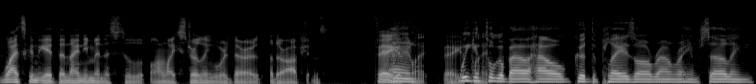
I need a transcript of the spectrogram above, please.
White's going to get the ninety minutes to unlike Sterling, where there are other options. Very And good point. Very good we can point. talk about how good the players are around Raheem Sterling,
